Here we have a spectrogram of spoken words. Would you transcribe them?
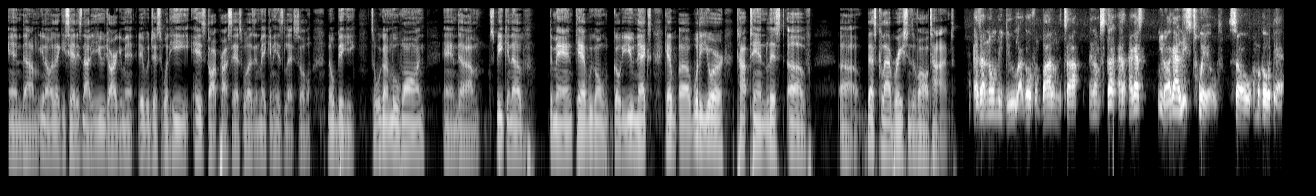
and um, you know, like he said, it's not a huge argument. It was just what he his thought process was in making his list, so no biggie. So we're gonna move on. And um, speaking of the man, Kev, we're gonna go to you next. Kev, uh, what are your top ten list of uh, best collaborations of all times? As I normally do, I go from bottom to top, and I'm stuck. I, I got you know I got at least twelve, so I'm gonna go with that.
